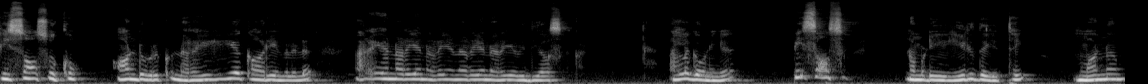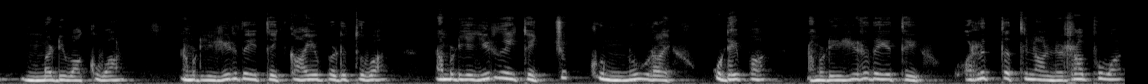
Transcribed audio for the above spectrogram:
பிசாசுக்கும் ஆண்டவருக்கும் நிறைய காரியங்களில் நிறைய நிறைய நிறைய நிறைய நிறைய வித்தியாசங்கள். நல்ல கவனிங்க. பிசாசு நம்முடைய இருதயத்தை மனம் மடிவாக்குவான். நம்முடைய இருதயத்தை காயப்படுத்துவான். நம்முடைய இருதயத்தை சுக்கு நூறாய் உடைப்பான். நம்முடைய இருதயத்தை வருத்தத்தினால் நிரப்புவான்.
